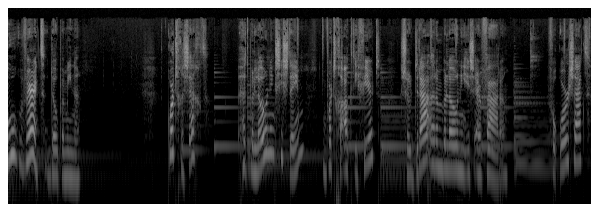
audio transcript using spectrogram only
Hoe werkt dopamine? Kort gezegd, het beloningssysteem wordt geactiveerd zodra er een beloning is ervaren, veroorzaakt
